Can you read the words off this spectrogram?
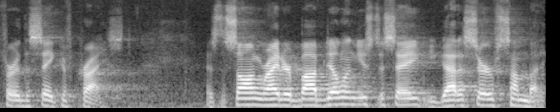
for the sake of Christ. As the songwriter Bob Dylan used to say, you got to serve somebody.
